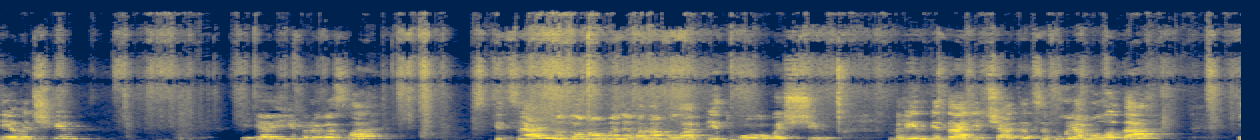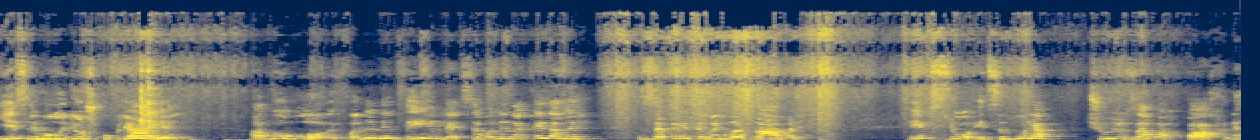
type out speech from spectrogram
дівчатки. Я її привезла спеціально. Дома у мене вона була під овощі. Блін, біда, дівчата, цибуля молода. Якщо молодь купляє, або вовик, вони не дивляться, вони накидали з закритими глазами. І все, і цибуля Чую, запах пахне.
